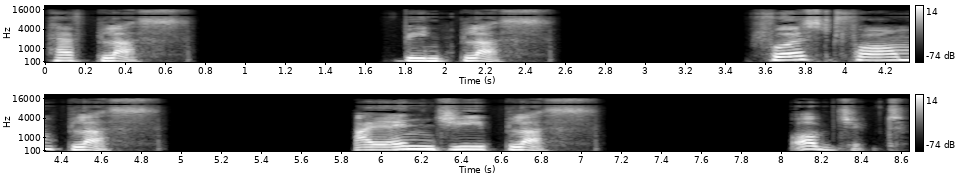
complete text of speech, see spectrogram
have plus been plus first form plus ing plus object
